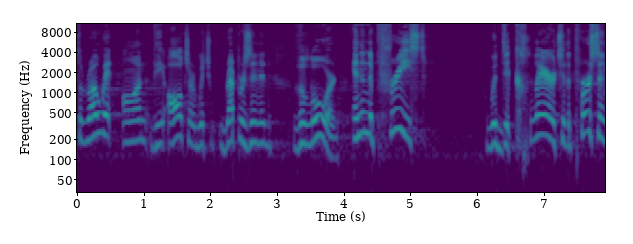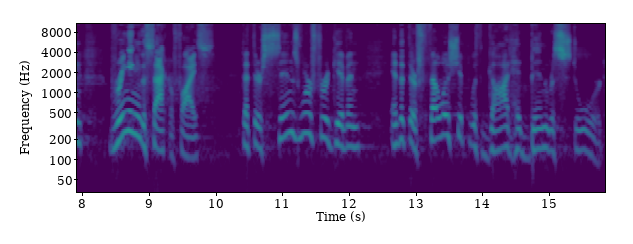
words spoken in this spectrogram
throw it on the altar, which represented the Lord. And then the priest would declare to the person bringing the sacrifice that their sins were forgiven and that their fellowship with God had been restored.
